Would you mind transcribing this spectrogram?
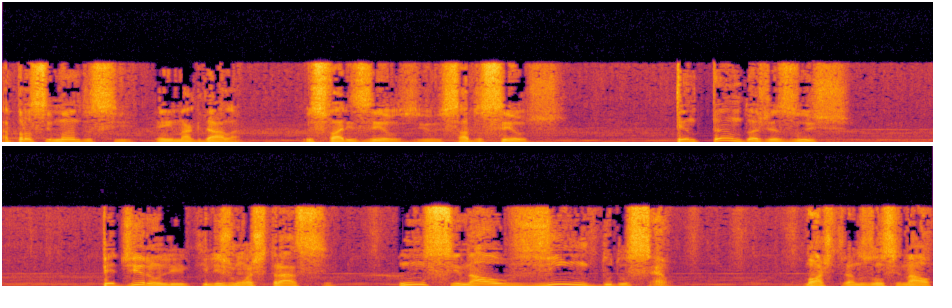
Aproximando-se em Magdala, os fariseus e os saduceus, tentando a Jesus, pediram-lhe que lhes mostrasse um sinal vindo do céu. Mostra-nos um sinal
